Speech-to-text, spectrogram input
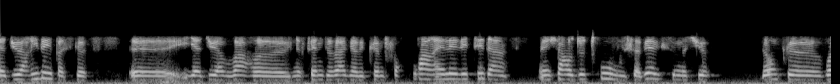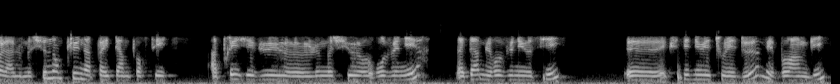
a, dû arriver parce que euh, il y a dû avoir euh, une fin de vague avec un fort courant. Elle, elle était dans un genre de trou, vous savez, avec ce monsieur. Donc euh, voilà, le monsieur non plus n'a pas été emporté. Après, j'ai vu le monsieur revenir. La dame est revenue aussi, exténués tous les deux, mais bon, en vie.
